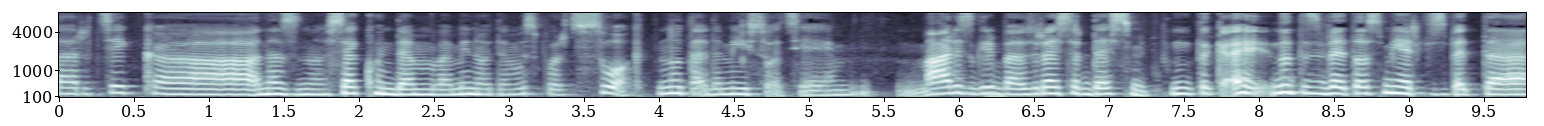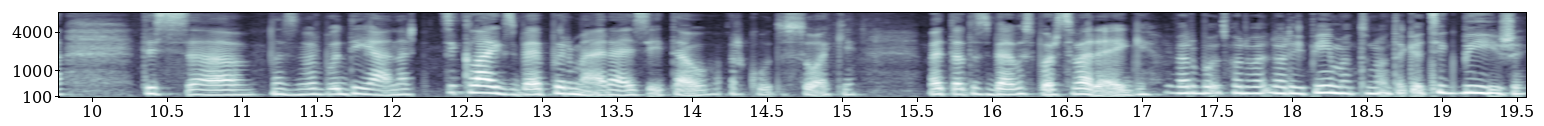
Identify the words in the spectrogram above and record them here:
ar cik nezinu, sekundēm vai minūtēm uzspērt sokt, nu, tādam īsocējam. Māris gribēja uzreiz ar desmit, nu, kā, nu tas bija tos mierkis, bet tas, nezinu, varbūt Diana, cik laiks bija pirmā reize tev, ar ko tu soki? Uh, vai tas bija vispār svarīgi? Varbūt var arī piemetu no tā, cik bieži.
